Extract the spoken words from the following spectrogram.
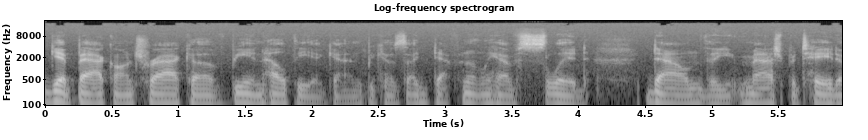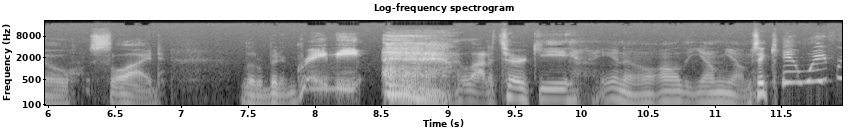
get back on track of being healthy again because I definitely have slid down the mashed potato slide. A little bit of gravy, a lot of turkey, you know, all the yum yums. I can't wait for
